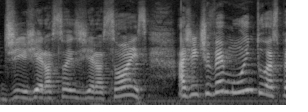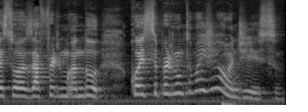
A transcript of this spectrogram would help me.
de gerações e gerações. A gente vê muito as pessoas afirmando coisas e você pergunta, mas de onde isso?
